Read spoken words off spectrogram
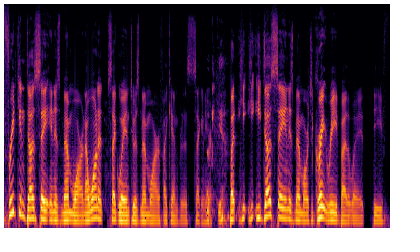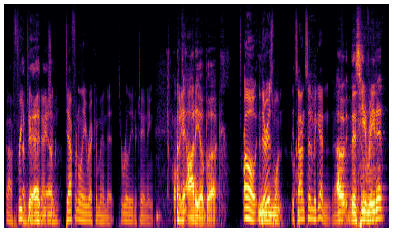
Friedkin does say in his memoir, and I want to segue into his memoir if I can for a second here. yeah. But he, he he does say in his memoir, it's a great read, by the way. The uh, Friedkin bet, Connection. yeah. Definitely recommend it. It's really entertaining. What But the he- audiobook? Oh, there is one. It's on Cinemageddon. Uh, Oh, does he read it?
